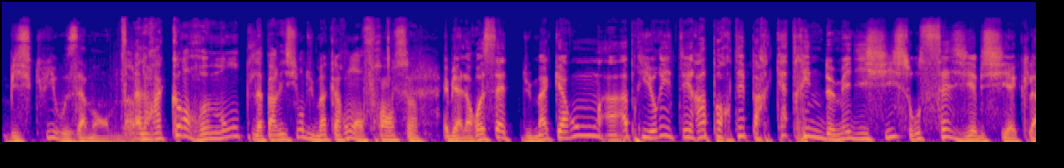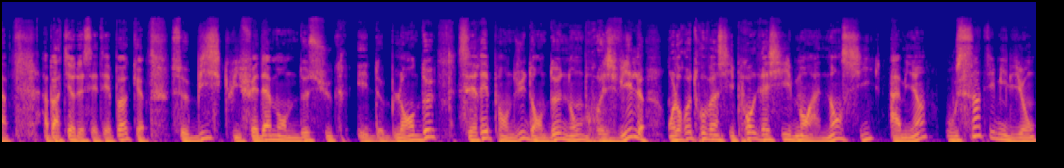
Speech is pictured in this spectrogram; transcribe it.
biscuit aux amandes. Alors, à quand remonte l'apparition du macaron en France? Eh bien, la recette du macaron a a priori été rapportée par Catherine de Médicis au XVIe siècle. À partir de cette époque, ce biscuit fait d'amandes, de sucre et de blanc d'œuf s'est répandu dans de nombreuses villes. On le retrouve ainsi progressivement à Nancy, Amiens ou Saint-Émilion.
